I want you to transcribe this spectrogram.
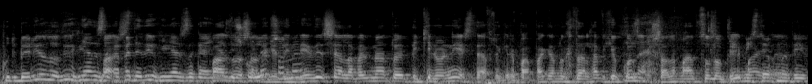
που την περίοδο 2015-2019 Μα δώσατε και δυσκολέψαμε. την είδηση, αλλά πρέπει να το επικοινωνήσετε αυτό, κύριε Παπά, και να το καταλάβει και ο κόσμος. Αλλά με αυτό το κλίμα. Εμείς το είναι- έχουμε πει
